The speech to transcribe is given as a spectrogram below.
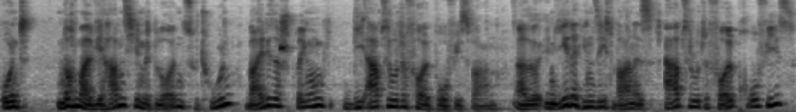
Und nochmal, wir haben es hier mit Leuten zu tun bei dieser Sprengung, die absolute Vollprofis waren. Also in jeder Hinsicht waren es absolute Vollprofis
